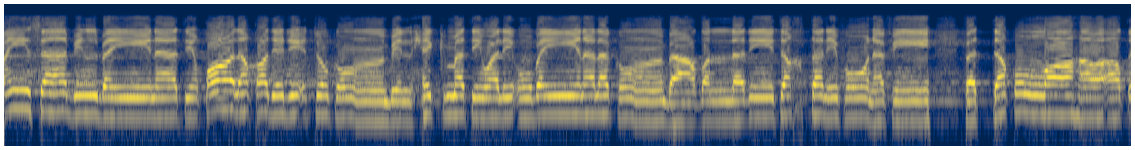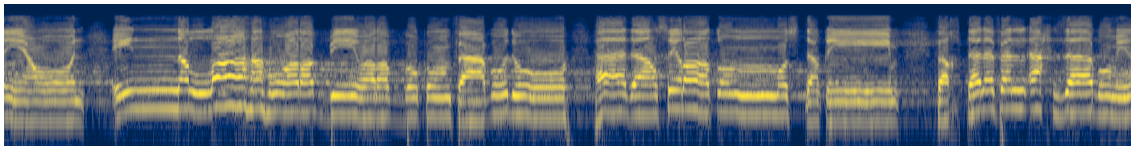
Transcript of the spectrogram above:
عيسى بالبينات قال قد جئتكم بالحكمة ولأبين لكم بعض الذي تختلفون فيه. فاتقوا الله وأطيعون. إن الله هو ربي وربكم فاعبدوه. هذا صراط مستقيم. فاختلف الأحزاب من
